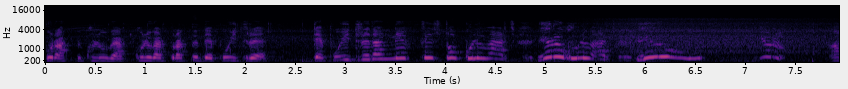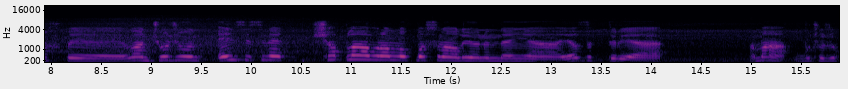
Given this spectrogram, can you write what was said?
bıraktı Kulüvert. Kulüvert bıraktı Depoitre. Depoitre'den nefis top Kulüvert. Yürü Kulüvert. Yürü oğlum. Yürü. Ah be. Lan çocuğun ensesine şaplağa vuran lokmasını alıyor önünden ya. Yazıktır ya. Ama bu çocuk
